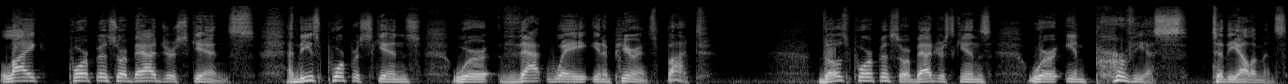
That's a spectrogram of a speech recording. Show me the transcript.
like porpoise or badger skins. And these porpoise skins were that way in appearance. But those porpoise or badger skins were impervious to the elements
